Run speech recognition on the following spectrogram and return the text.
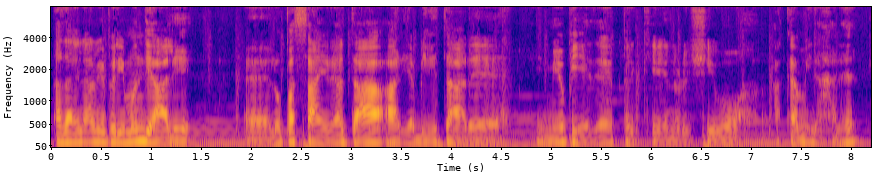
ad allenarmi per i mondiali eh, lo passai in realtà a riabilitare il mio piede perché non riuscivo a camminare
